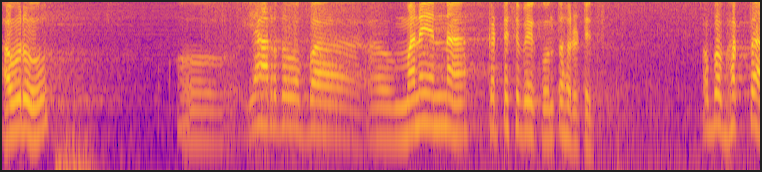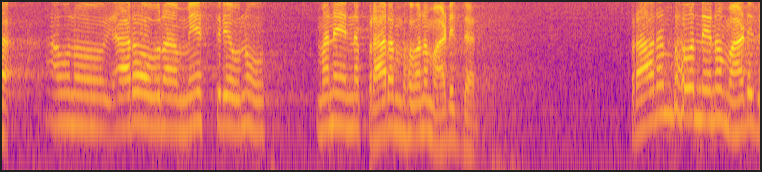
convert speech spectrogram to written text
ಅವರು ಯಾರ್ದೋ ಒಬ್ಬ ಮನೆಯನ್ನು ಕಟ್ಟಿಸಬೇಕು ಅಂತ ಹೊರಟಿದ್ರು. ಒಬ್ಬ ಭಕ್ತ, ಅವನು ಯಾರೋ ಅವನ ಮೇಸ್ತ್ರಿ ಅವನು ಮನೆಯನ್ನು ಪ್ರಾರಂಭವನ್ನು ಮಾಡಿದ್ದಾನೆ. ಪ್ರಾರಂಭವನ್ನೇನೋ ಮಾಡಿದ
